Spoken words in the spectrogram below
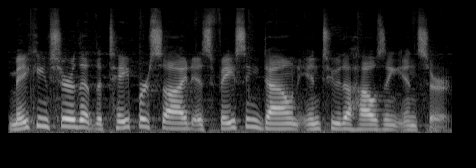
making sure that the taper side is facing down into the housing insert.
